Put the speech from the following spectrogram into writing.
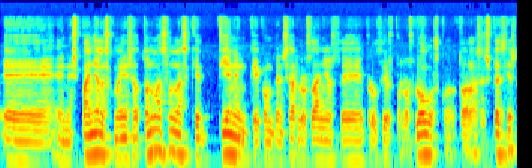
eh, en España las comunidades autónomas son las que tienen que compensar los daños producidos por los lobos, con todas las especies,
